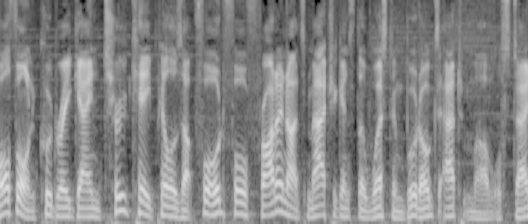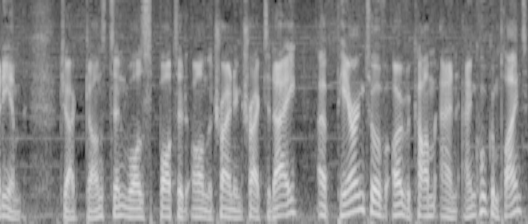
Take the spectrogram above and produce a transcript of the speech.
Hawthorn could regain two key pillars up forward for Friday night's match against the Western Bulldogs at Marvel Stadium. Jack Gunston was spotted on the training track today, appearing to have overcome an ankle complaint,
